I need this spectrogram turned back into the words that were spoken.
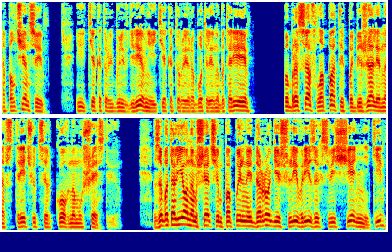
Ополченцы и те, которые были в деревне, и те, которые работали на батарее, побросав лопаты, побежали навстречу церковному шествию. За батальоном, шедшим по пыльной дороге, шли в ризах священники,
